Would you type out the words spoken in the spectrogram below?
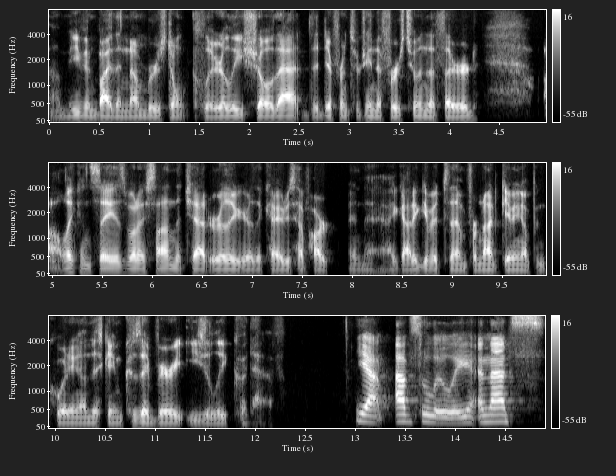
um, even by the numbers, don't clearly show that the difference between the first two and the third. All I can say is what I saw in the chat earlier here. The Coyotes have heart, and I got to give it to them for not giving up and quitting on this game because they very easily could have. Yeah, absolutely, and that's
